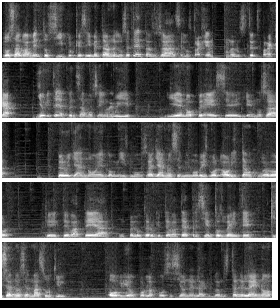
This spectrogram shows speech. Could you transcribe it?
Los salvamentos sí, porque se inventaron en los 70 o sea, se los trajeron de los 70 para acá. Y ahorita ya pensamos en WIP y en OPS y en, o sea, pero ya no es lo mismo, o sea, ya no es el mismo béisbol. Ahorita un jugador que te batea, un pelotero que te batea 320, quizás no es el más útil. Obvio, por la posición en la donde está en el line-up,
